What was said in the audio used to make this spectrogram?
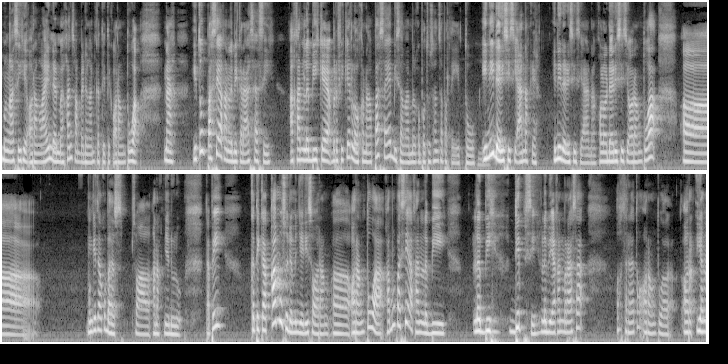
Mengasihi orang lain dan bahkan sampai dengan ke titik orang tua. Nah, itu pasti akan lebih kerasa sih. Akan lebih kayak berpikir loh, kenapa saya bisa ngambil keputusan seperti itu? Ini dari sisi anak ya. Ini dari sisi anak. Kalau dari sisi orang tua eh mungkin aku bahas soal anaknya dulu. Tapi ketika kamu sudah menjadi seorang eh, orang tua, kamu pasti akan lebih lebih deep sih, lebih akan merasa oh ternyata orang tua orang yang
